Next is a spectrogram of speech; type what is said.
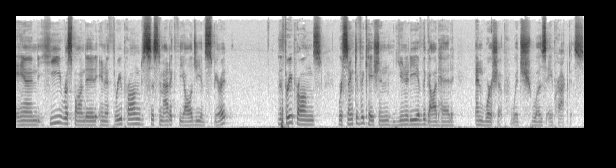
And he responded in a three pronged systematic theology of spirit. The three prongs were sanctification, unity of the Godhead, and worship, which was a practice.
